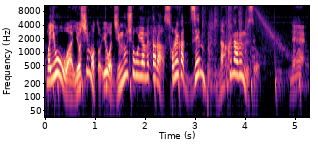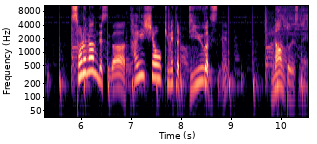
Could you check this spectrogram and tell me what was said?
まあ、要は吉本、要は事務所を辞めたら、それが全部なくなるんですよ。ね。それなんですが、退社を決めた理由がですね、なんとですね、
